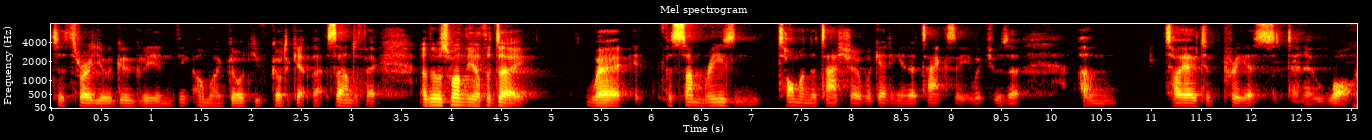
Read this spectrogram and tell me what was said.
to throw you a googly and think, oh my God, you've got to get that sound effect. And there was one the other day where, it, for some reason, Tom and Natasha were getting in a taxi, which was a um, Toyota Prius, I don't know what.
